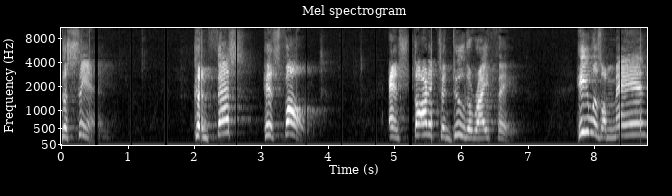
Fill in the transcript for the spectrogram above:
the sin, confessed his fault, and started to do the right thing. He was a man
